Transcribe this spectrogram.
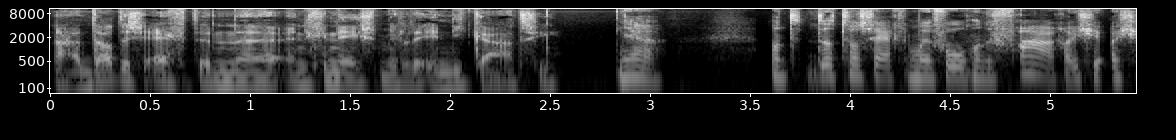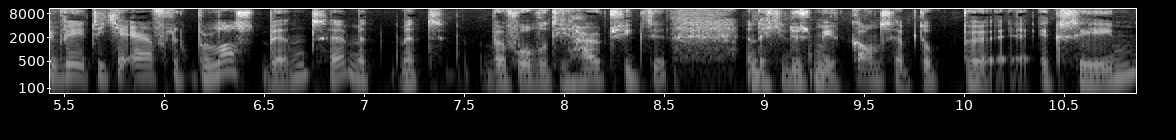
Nou, dat is echt een, een geneesmiddelindicatie. Ja. Want dat was eigenlijk mijn volgende vraag. Als je, als je weet dat je erfelijk belast bent hè, met, met bijvoorbeeld die huidziekte. en dat je dus meer kans hebt op uh, eczeem.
